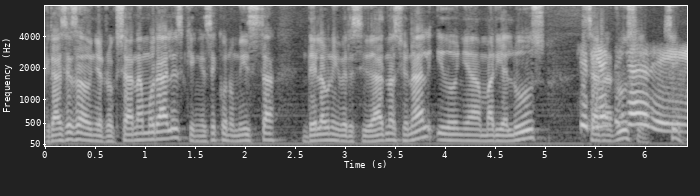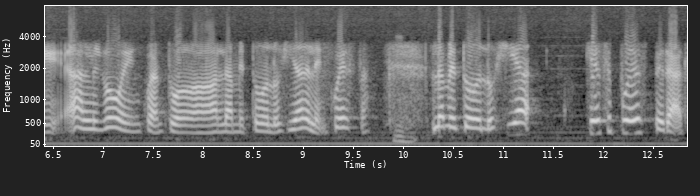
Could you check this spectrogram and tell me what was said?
Gracias a doña Roxana Morales, quien es economista de la Universidad Nacional, y doña María Luz Quería de algo en cuanto a la metodología de la encuesta. La metodología, ¿qué se puede esperar?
